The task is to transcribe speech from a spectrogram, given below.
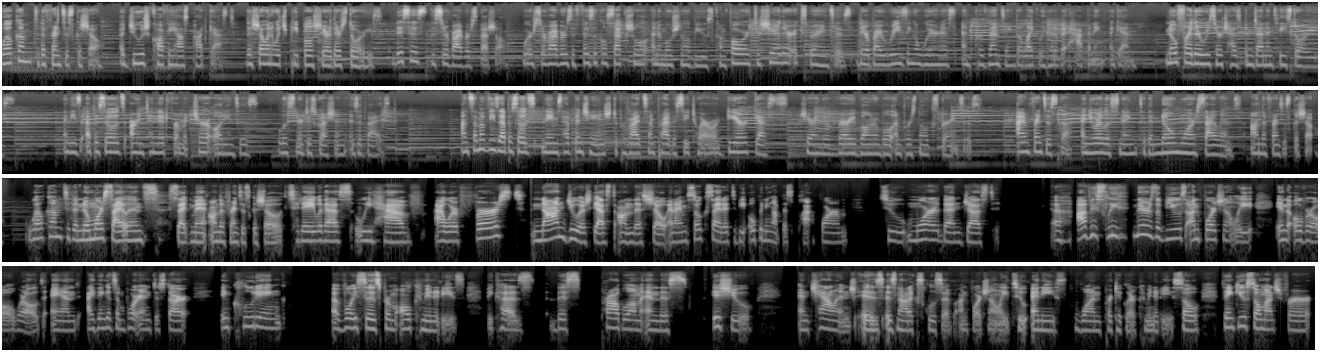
Welcome to the Franciska Show, a Jewish coffeehouse podcast, the show in which people share their stories. This is the Survivor Special, where survivors of physical, sexual, and emotional abuse come forward to share their experiences, thereby raising awareness and preventing the likelihood of it happening again. No further research has been done into these stories, and these episodes are intended for mature audiences. Listener discretion is advised. On some of these episodes, names have been changed to provide some privacy to our dear guests sharing their very vulnerable and personal experiences. I'm Franciska, and you are listening to the No More Silence on The Franciska Show. Welcome to the No More Silence segment on The Franciska Show. Today, with us, we have our first non Jewish guest on this show, and I'm so excited to be opening up this platform to more than just uh, obviously there's abuse unfortunately in the overall world and i think it's important to start including uh, voices from all communities because this problem and this issue and challenge is is not exclusive unfortunately to any one particular community. So thank you so much for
